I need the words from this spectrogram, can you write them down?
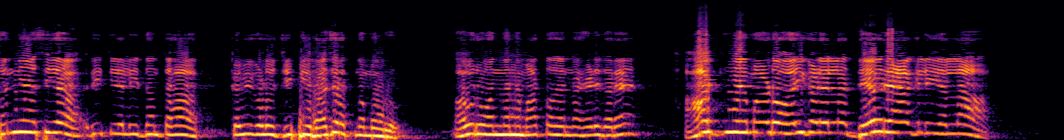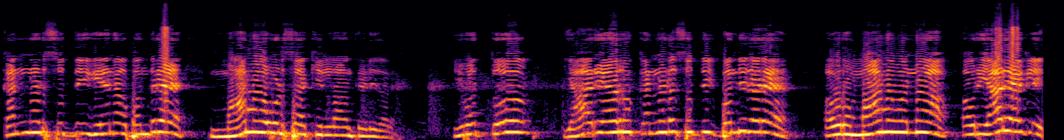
ಸನ್ಯಾಸಿಯ ರೀತಿಯಲ್ಲಿ ಇದ್ದಂತಹ ಕವಿಗಳು ಜಿ ಪಿ ರಾಜರತ್ನಂ ಅವರು ಅವರು ಒಂದನ್ನು ಮಾತನ್ನ ಹೇಳಿದ್ದಾರೆ, ಆಜ್ಞೆ ಮಾಡೋ ಐಗಳೆಲ್ಲ ದೇವರೇ ಆಗಲಿ ಎಲ್ಲ ಕನ್ನಡ ಸುದ್ದಿಗೆ ಏನೋ ಬಂದ್ರೆ ಮಾನ ಉಳ್ಸಾಕಿಲ್ಲ ಅಂತ ಹೇಳಿದ್ದಾರೆ. ಇವತ್ತು ಯಾರ್ಯಾರು ಕನ್ನಡ ಸುದ್ದಿಗೆ ಬಂದಿದ್ದಾರೆ, ಅವರ ಮಾನವನ್ನ ಅವ್ರು ಯಾರೇ ಆಗ್ಲಿ,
